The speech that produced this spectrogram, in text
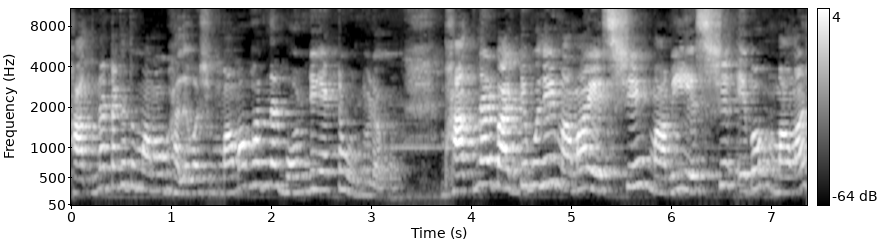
ভাগনাটাকে তো মামা ভালোবাসে। মামা ভাগনার বন্ডিং একটা অন্যরকম। ভাগনার বার্থডে বলেই মামা এসছে, মামি এসছে, এবং মামার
